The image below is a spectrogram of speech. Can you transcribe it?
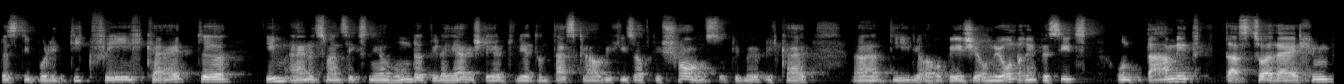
dass die Politikfähigkeit äh, im 21. Jahrhundert wiederhergestellt wird. Und das, glaube ich, ist auch die Chance und die Möglichkeit, äh, die die Europäische Union darin besitzt, und damit das zu erreichen,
